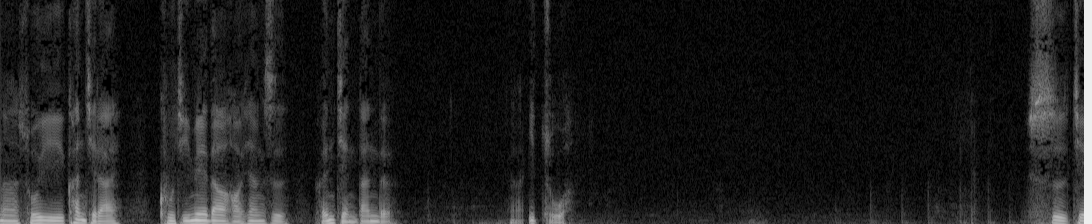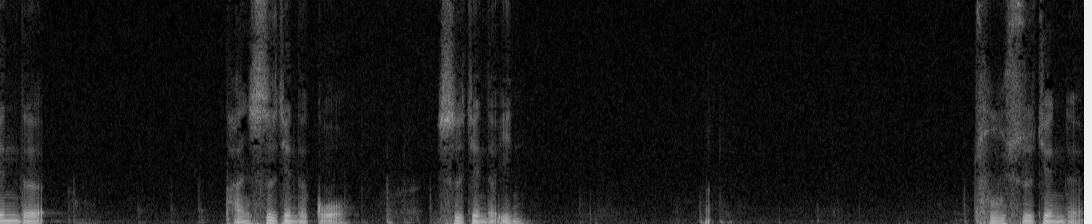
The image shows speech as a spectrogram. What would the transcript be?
那所以看起来苦集灭道好像是很简单的啊一组啊。世间的谈世间的果，世间的因，出世间的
